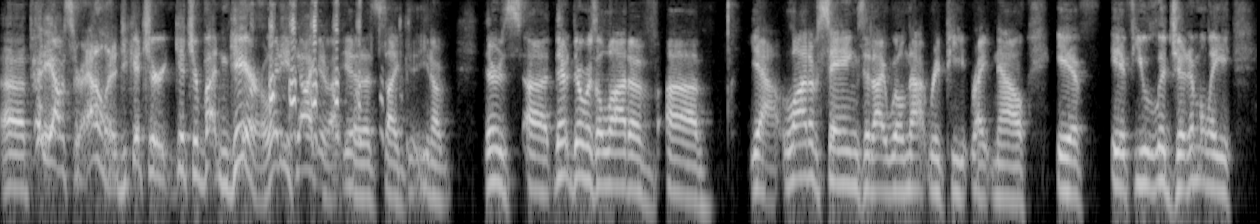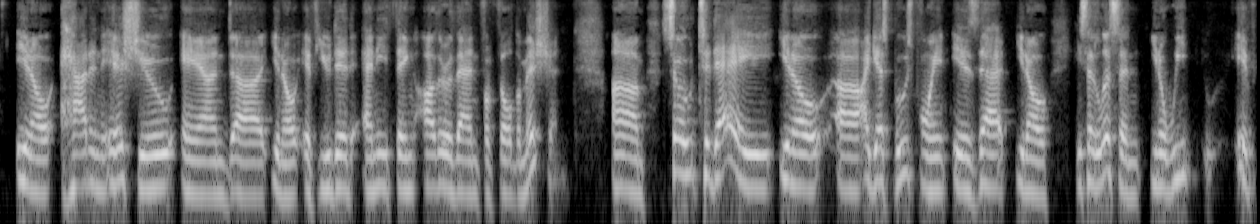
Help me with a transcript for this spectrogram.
uh, Petty Officer Allen, You get your get your button gear. What are you talking about? Yeah, that's like you know. There's uh, there there was a lot of uh, yeah, a lot of sayings that I will not repeat right now. If if you legitimately you know had an issue and uh, you know if you did anything other than fulfill the mission. Um, so today you know uh, i guess boo's point is that you know he said listen you know we if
